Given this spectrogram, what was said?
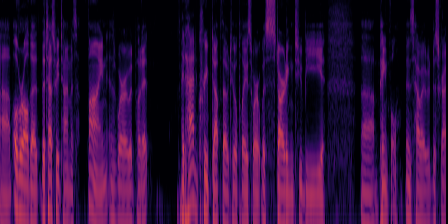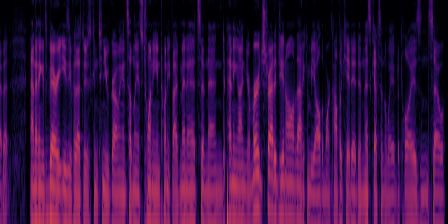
um, overall, the the test suite time is fine, is where I would put it. It had creeped up though to a place where it was starting to be um, painful is how I would describe it. And I think it's very easy for that to just continue growing. And suddenly it's 20 and 25 minutes. And then depending on your merge strategy and all of that, it can be all the more complicated. And this gets in the way of deploys. And so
